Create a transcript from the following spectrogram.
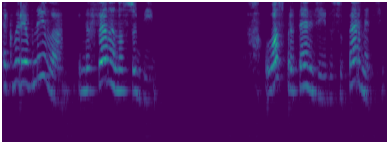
Так ви ревнива і не впевнена собі. У вас претензії до суперниці,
